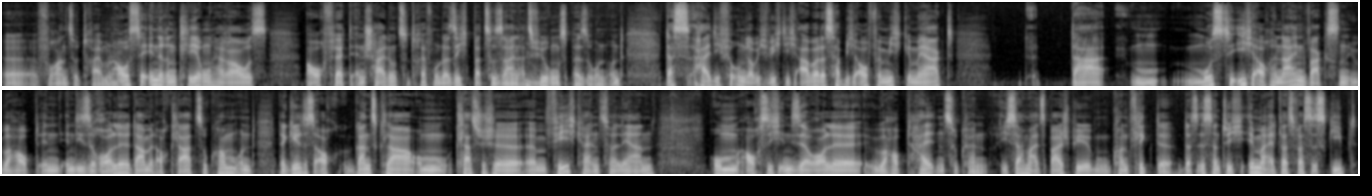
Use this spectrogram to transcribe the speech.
äh, voranzutreiben und mhm. aus der inneren Klärung heraus auch vielleicht Entscheidungen zu treffen oder sichtbar zu sein als mhm. Führungsperson. Und das halte ich für unglaublich wichtig. Aber das habe ich auch für mich gemerkt, da musste ich auch hineinwachsen, überhaupt in, in diese Rolle, damit auch klarzukommen. Und da gilt es auch ganz klar, um klassische ähm, Fähigkeiten zu erlernen um auch sich in dieser Rolle überhaupt halten zu können. Ich sage mal als Beispiel Konflikte. Das ist natürlich immer etwas, was es gibt.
